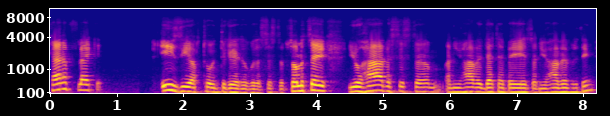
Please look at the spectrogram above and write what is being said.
kind of like easier to integrate it with a system. So let's say you have a system and you have a database and you have everything.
